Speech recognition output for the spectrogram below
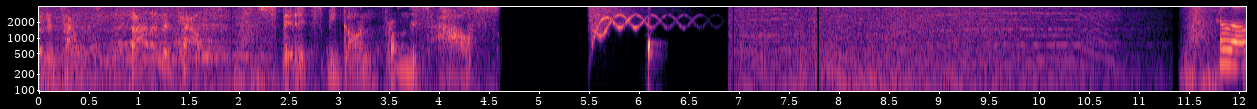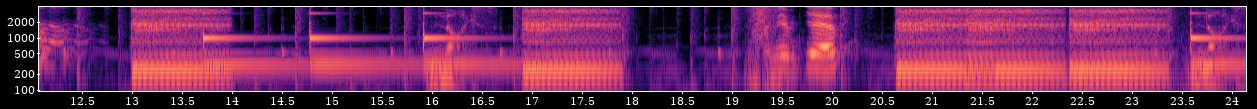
of this house! Out of this house! Spirits be gone from this house! Hello? Nice. My name is Jeff. Nice.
